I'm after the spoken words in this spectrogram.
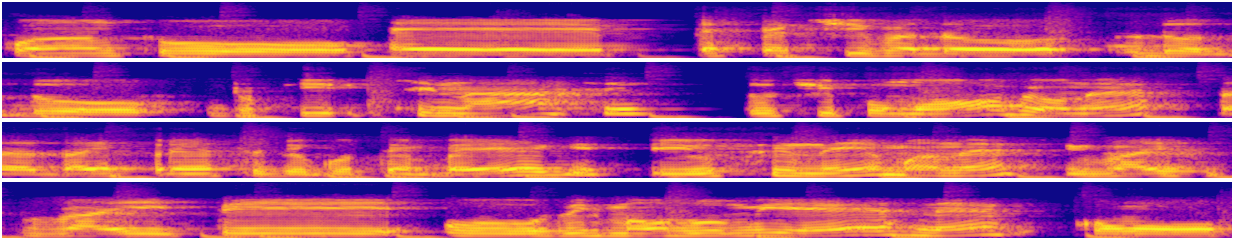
quanto é, perspectiva do, do, do, do que, que nasce do tipo móvel, né, da, da, imprensa de Gutenberg e o cinema, né, e vai, vai ter os irmãos Lumière, né, como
